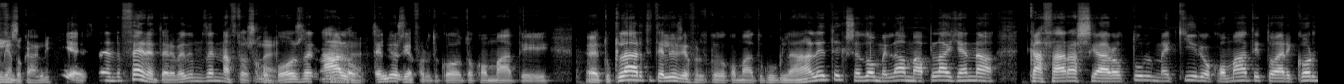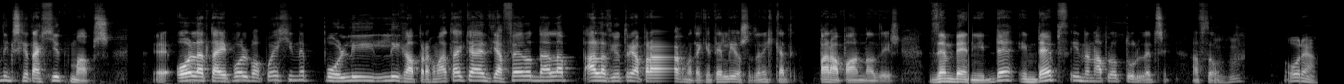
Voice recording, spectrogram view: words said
έχει να το κάνει. συνθήκες. Δεν φαίνεται ρε παιδί μου, δεν είναι αυτός ο Ναι. σκοπός. Δεν, Ναι, άλλο, ναι. τελείως διαφορετικό το κομμάτι ε, του Clarity, τελείως διαφορετικό το κομμάτι του Google Analytics. Εδώ μιλάμε απλά για ένα καθαρά CRO tool με κύριο κομμάτι το recordings και τα heatmaps. Ε, όλα τα υπόλοιπα που έχει είναι πολύ λίγα πραγματάκια, ενδιαφέροντα, αλλά άλλα δύο-τρία πράγματα και τελείωσε. Δεν έχει κάτι παραπάνω να δεις. Δεν μπαίνει in de- in depth, είναι ένα απλό tool, έτσι. Αυτό. Μμμ. Ωραία.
